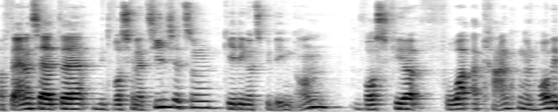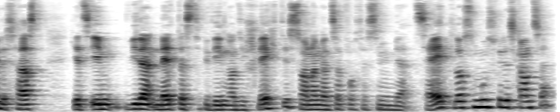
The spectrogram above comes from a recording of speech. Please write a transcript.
Auf der einen Seite, mit was für einer Zielsetzung geht die ganze Bewegung an, was für Vorerkrankungen habe ich. Das heißt, Jetzt eben wieder nicht, dass die Bewegung an sich schlecht ist, sondern ganz einfach, dass ich mir mehr Zeit lassen muss für das Ganze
